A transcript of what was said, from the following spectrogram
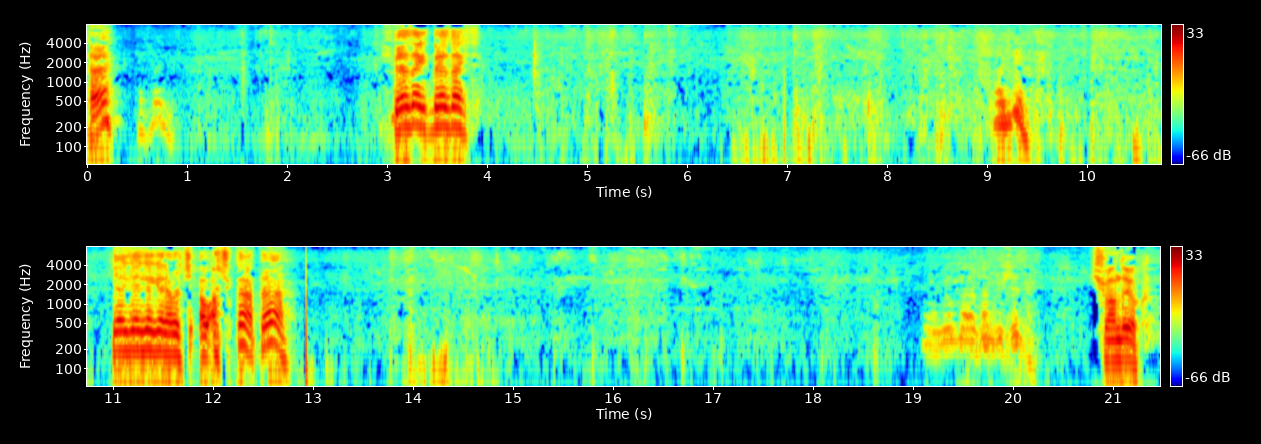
He? Biraz daha git, biraz daha git. Hadi. Gel gel gel gel. Aç- Açıktan at ha. Şu anda yok.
